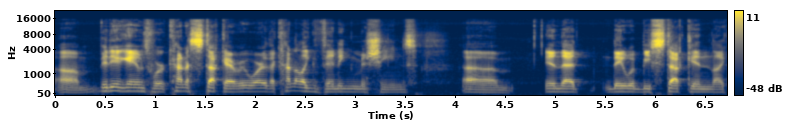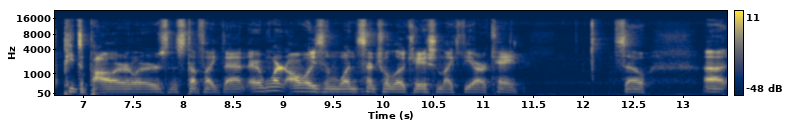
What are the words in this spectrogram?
um, video games were kind of stuck everywhere. They're kind of like vending machines. Um, in that they would be stuck in like pizza parlors and stuff like that. They weren't always in one central location like the arcade. So, uh,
